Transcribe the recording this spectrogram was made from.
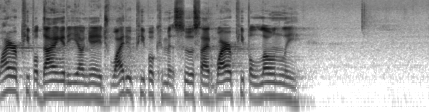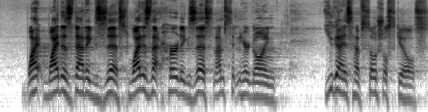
why are people dying at a young age? Why do people commit suicide? Why are people lonely? Why, why does that exist? Why does that hurt exist? And I'm sitting here going, you guys have social skills.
